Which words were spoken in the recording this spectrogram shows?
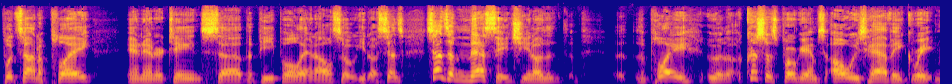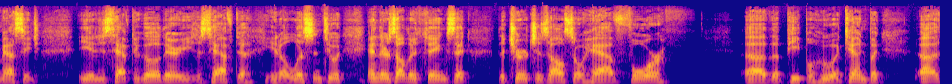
puts on a play and entertains uh, the people, and also you know sends sends a message. You know. The, the play christmas programs always have a great message. You just have to go there. You just have to you know listen to it. And there's other things that the churches also have for uh, the people who attend. But uh,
